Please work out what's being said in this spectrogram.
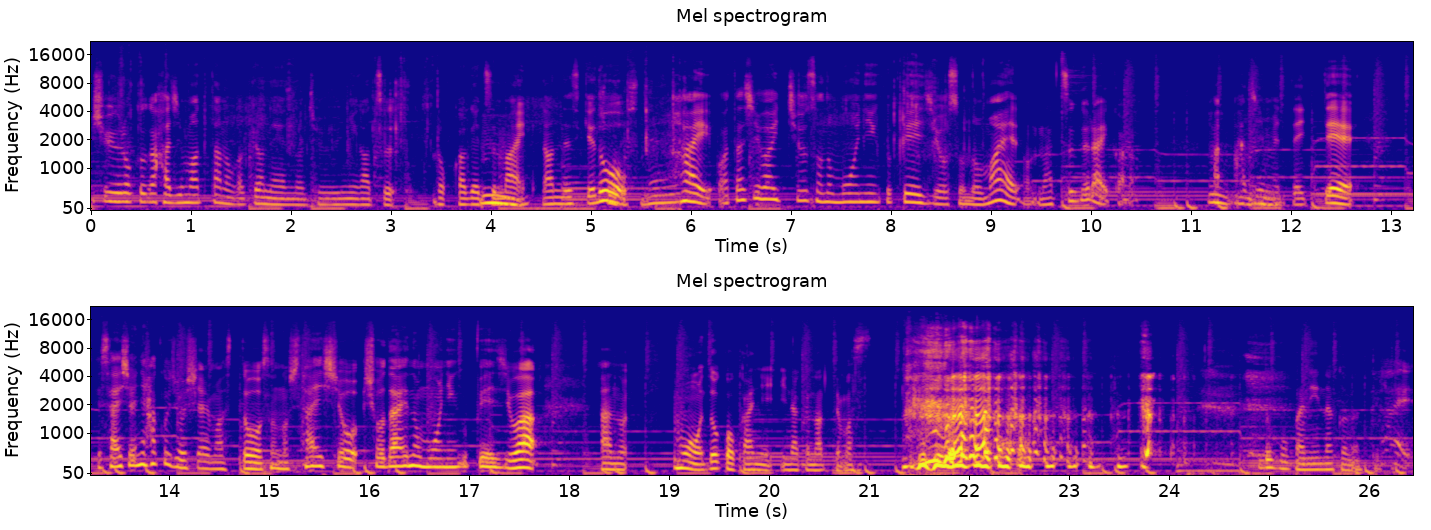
収録が始まったのが去年の12月6ヶ月前なんですけど、ですね。はい。私は一応そのモーニングページをその前の夏ぐらいからはうんうんうん。始めていてで最初に白状しちゃいますとその最初初代のモーニングページはあのもうどこかにいなくなってます。どこかにいなくなってるはい、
